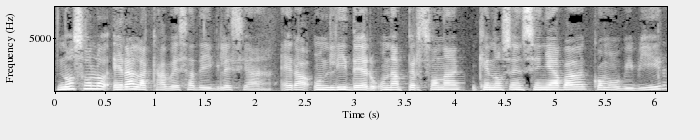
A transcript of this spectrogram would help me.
No solo era la cabeza de iglesia, era un líder, una persona que nos enseñaba cómo vivir,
